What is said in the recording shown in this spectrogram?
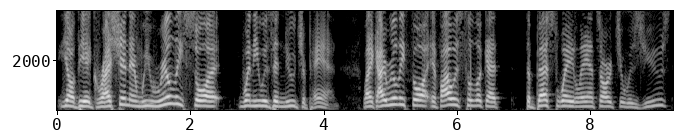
you know, the aggression, and we really saw it when he was in New Japan. Like I really thought if I was to look at the best way Lance Archer was used,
